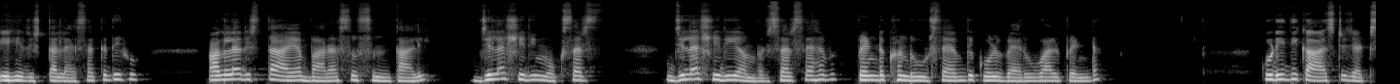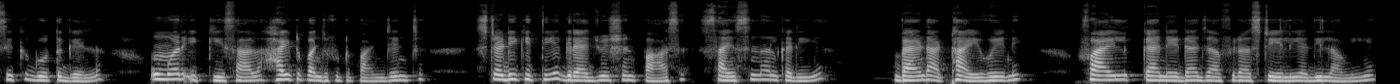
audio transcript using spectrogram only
ਇਹ ਰਿਸ਼ਤਾ ਲੈ ਸਕਦੇ ਹੋ। ਅਗਲਾ ਰਿਸ਼ਤਾ ਆਇਆ 1247 ਜ਼ਿਲ੍ਹਾ ਸ਼੍ਰੀ ਮੁਕਤਸਰ, ਜ਼ਿਲ੍ਹਾ ਸ਼੍ਰੀ ਅੰਮ੍ਰਿਤਸਰ ਸਾਹਿਬ, ਪਿੰਡ ਖੰਡੂਰ ਸਾਹਿਬ ਦੇ ਕੋਲ ਵੈਰੂਵਾਲ ਪਿੰਡ। ਕੁੜੀ ਦੀ ਕਾਸਟ ਜੱਟ ਸਿੱਖ ਗੁੱਤ ਗਿੱਲ, ਉਮਰ 21 ਸਾਲ, ਹਾਈਟ 5 ਫੁੱਟ 5 ਇੰਚ, ਸਟੱਡੀ ਕੀਤੀ ਹੈ, ਗ੍ਰੈਜੂਏਸ਼ਨ ਪਾਸ, ਸਾਇੰਸ ਨਾਲ ਕਰੀ ਹੈ, ਬੈਂਡ 8 ਆਏ ਹੋਏ ਨੇ। ਫਾਈਲ ਕੈਨੇਡਾ ਜਾਂ ਫਿਰ ਆਸਟ੍ਰੇਲੀਆ ਦੀ ਲਾਉਣੀ ਹੈ।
